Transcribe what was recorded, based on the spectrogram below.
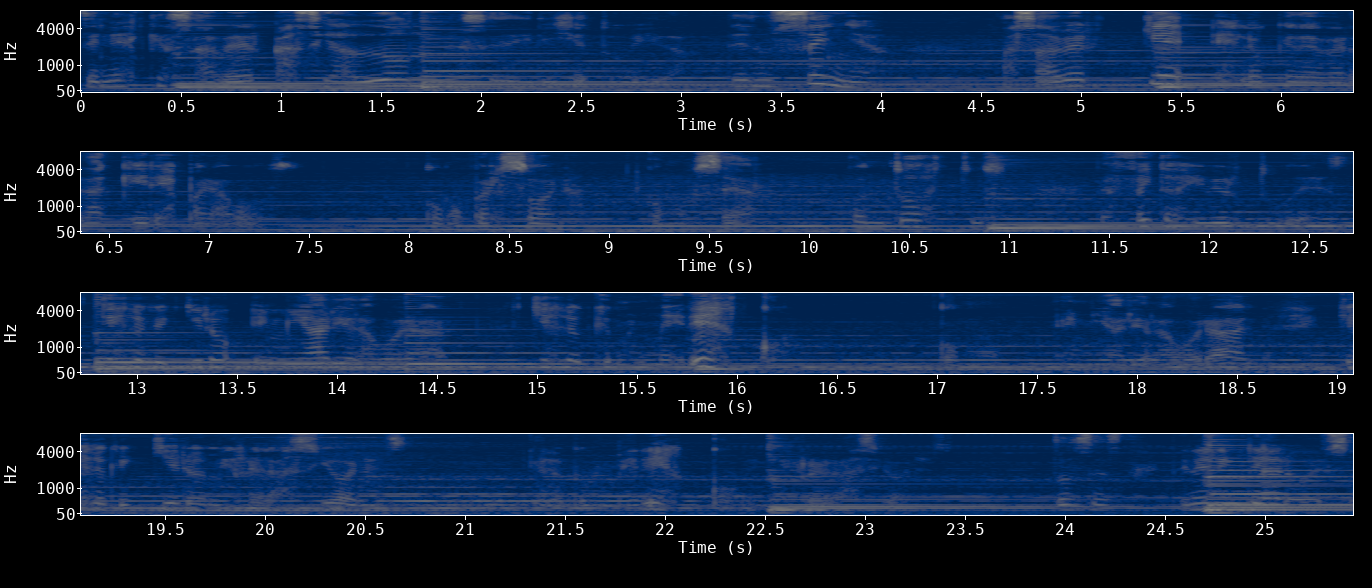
tenés que saber hacia dónde se dirige tu vida. Te enseña a saber qué es lo que de verdad quieres para vos, como persona, como ser, con todos tus defectos y virtudes. ¿Qué es lo que quiero en mi área laboral? ¿Qué es lo que me merezco como en mi área laboral? ¿Qué es lo que quiero en mis relaciones? ¿Qué es lo que me merezco en mis relaciones? Entonces, tener en claro eso.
